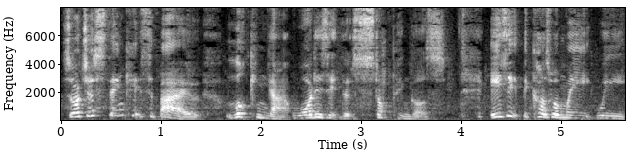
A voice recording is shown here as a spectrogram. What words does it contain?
So I just think it's about looking at what is it that's stopping us. Is it because when we, we,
